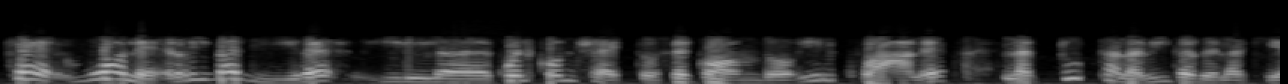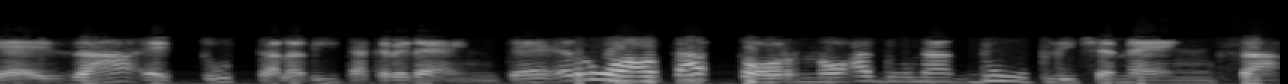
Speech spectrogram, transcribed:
che vuole ribadire il, quel concetto secondo il quale la, tutta la vita della Chiesa e tutta la vita credente ruota attorno ad una duplice mensa,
